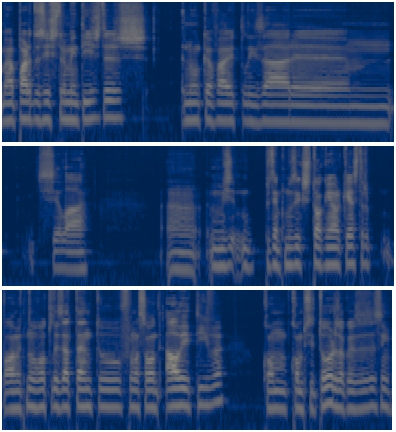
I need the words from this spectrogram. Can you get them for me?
a maior parte dos instrumentistas nunca vai utilizar ahm, sei lá ah, mus- por exemplo, músicos que tocam em orquestra provavelmente não vão utilizar tanto formação auditiva como compositores ou coisas assim.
